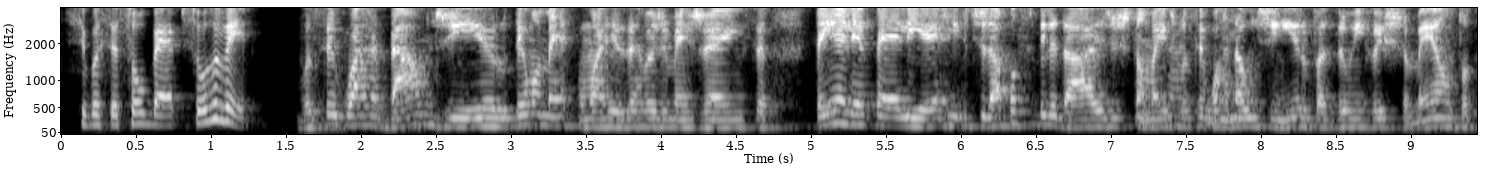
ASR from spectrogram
Se você souber absorver. Você guardar um dinheiro, ter uma, uma reserva de emergência, tem ali a PLR que te dá possibilidades também de você guardar o dinheiro, fazer um investimento,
